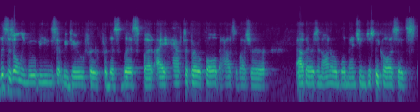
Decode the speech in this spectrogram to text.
this is only movies that we do for, for this list, but I have to throw Fall of the House of Usher out there as an honorable mention just because it's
